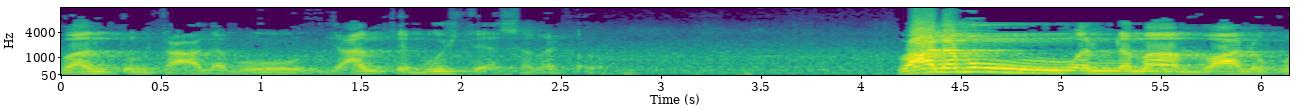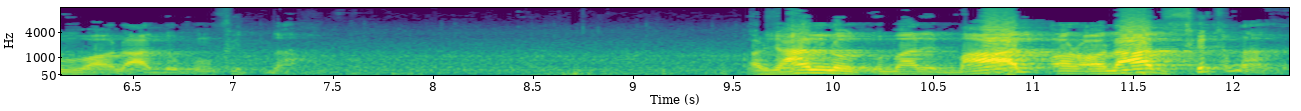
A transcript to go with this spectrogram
ون تم تعلمون، جانتے بوجھتے ایسا نہ کرو۔ والم انما والکم والادکم فتنہ اور جان لو تمہارے مال اور اولاد فتنہ ہے۔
